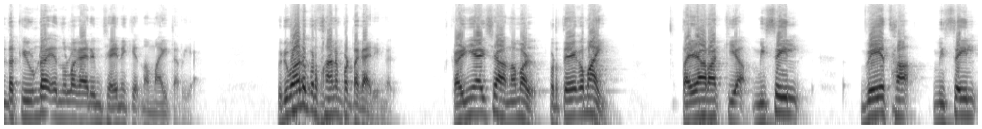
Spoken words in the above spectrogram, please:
എന്തൊക്കെയുണ്ട് എന്നുള്ള കാര്യം ചൈനയ്ക്ക് നന്നായിട്ടറിയാം. ഒരുപാട് പ്രധാനപ്പെട്ട കാര്യങ്ങൾ. കഴിഞ്ഞ ആഴ്ച നമ്മൾ പ്രത്യേകമായി തയ്യാറാക്കിയ മിസൈൽ വേധ മിസൈൽ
